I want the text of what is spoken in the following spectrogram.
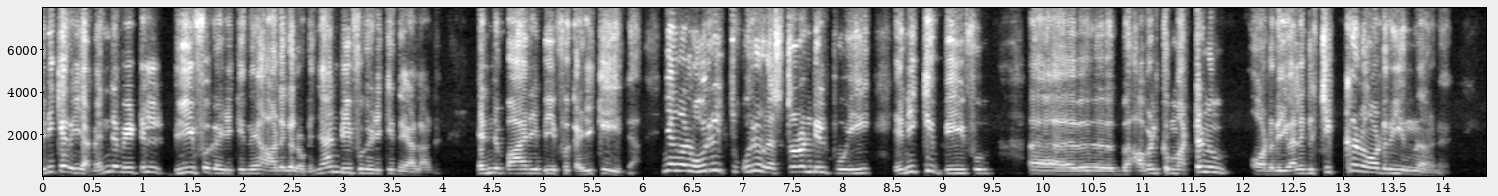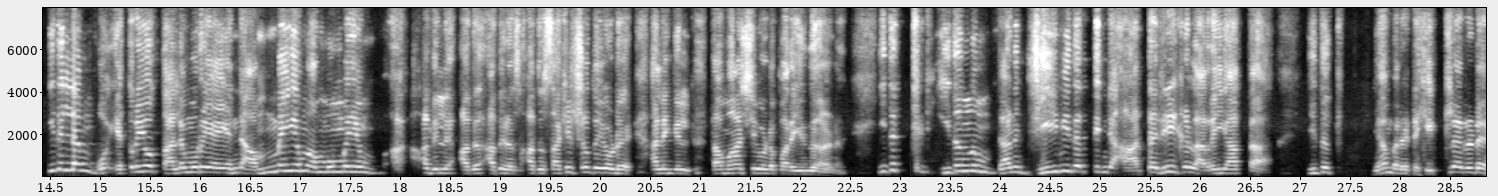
എനിക്കറിയാം എന്റെ വീട്ടിൽ ബീഫ് കഴിക്കുന്ന ആളുകളുണ്ട്. ഞാൻ ബീഫ് കഴിക്കുന്നയാളാണ്. എന്റെ ഭാര്യ ബീഫ് കഴിക്കുകയില്ല ഞങ്ങൾ ഒരു ഒരു റെസ്റ്റോറന്റിൽ പോയി എനിക്ക് ബീഫും അവൾക്ക് മട്ടണും ഓർഡർ ചെയ്യും അല്ലെങ്കിൽ ചിക്കൻ ഓർഡർ ചെയ്യുന്നതാണ്. ഇതെല്ലാം എത്രയോ തലമുറയായി എന്റെ അമ്മയും അമ്മുമ്മയും അതിൽ അത് അത് അത് സഹിഷ്ണുതയോട് അല്ലെങ്കിൽ തമാശയോട് പറയുന്നതാണ്. ഇതൊക്കെ ഇതൊന്നും ഇതാണ് ജീവിതത്തിന്റെ അടരുകൾ അറിയാത്ത ഇത് ഞാൻ പറയട്ടെ ഹിറ്റ്ലറുടെ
